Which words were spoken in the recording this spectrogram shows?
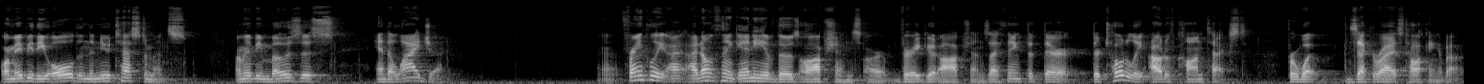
or maybe the Old and the New Testaments, or maybe Moses and Elijah. Uh, frankly, I, I, don't think any of those options are very good options. I think that they're, they're totally out of context for what Zechariah is talking about.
